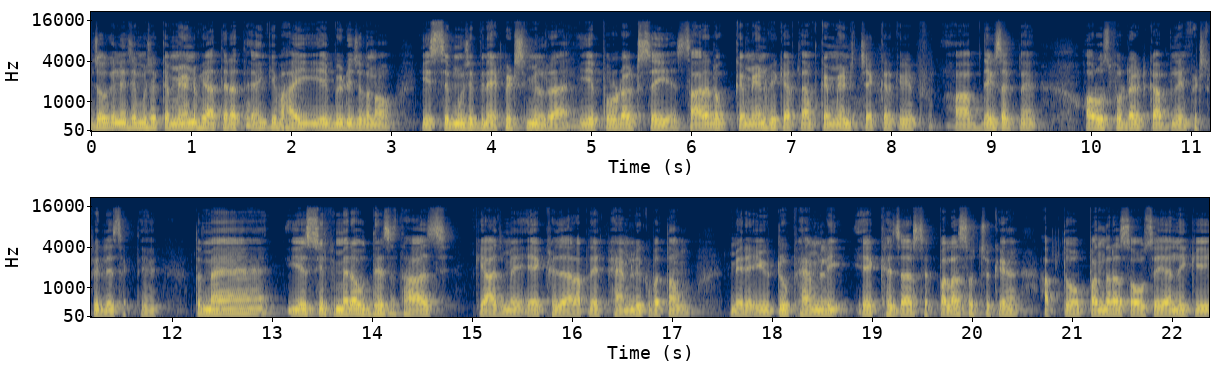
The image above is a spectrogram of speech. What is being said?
जो कि नीचे मुझे कमेंट भी आते रहते हैं कि भाई ये वीडियो जो बनाओ, इससे मुझे बेनिफिट्स मिल रहा है, ये प्रोडक्ट सही है। सारे लोग कमेंट भी करते हैं, आप कमेंट चेक करके भी आप देख सकते हैं और उस प्रोडक्ट का बेनिफिट्स भी ले सकते हैं। तो मैं, ये सिर्फ़ मेरा उद्देश्य था आज कि आज मैं एक हज़ार अपने फैमिली को बताऊँ मेरे यूट्यूब फैमिली एक हज़ार से प्लस हो चुके हैं। अब तो पंद्रह सौ से यानी कि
